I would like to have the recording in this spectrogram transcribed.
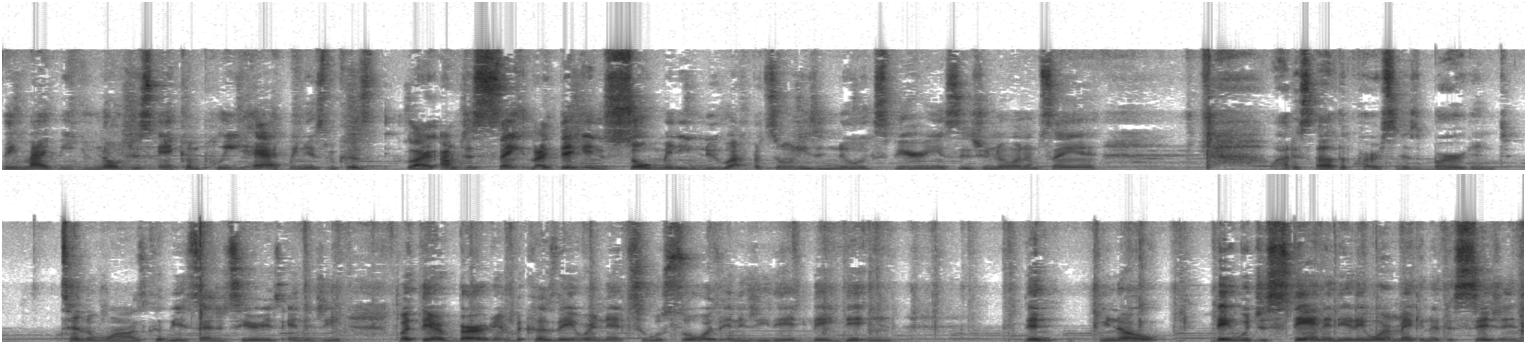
They might be you know just in complete happiness because like i'm just saying like they're getting so many new opportunities and new experiences you know what i'm saying? While this other person is burdened. Ten of wands could be a sagittarius energy but they're burdened because they were in that two of swords energy. They, they didn't then you know they were just standing there. They weren't making a decision.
